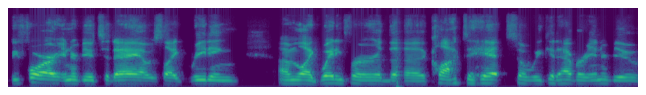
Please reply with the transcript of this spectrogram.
before our interview today, I was like reading. I'm like waiting for the clock to hit so we could have our interview.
